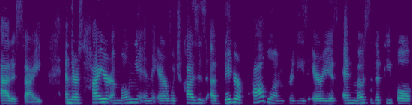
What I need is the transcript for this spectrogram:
at a site, and there's higher ammonia in the air, which causes a bigger problem for these areas, and most of the people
